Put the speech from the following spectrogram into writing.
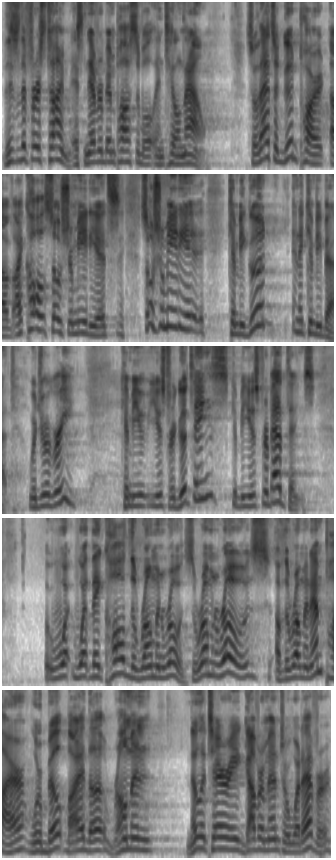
This is the first time. It's never been possible until now. So that's a good part of, I call it social media. It's, social media can be good and it can be bad. Would you agree? Can be used for good things, can be used for bad things. What, what they called the Roman roads. The Roman roads of the Roman Empire were built by the Roman military, government, or whatever.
